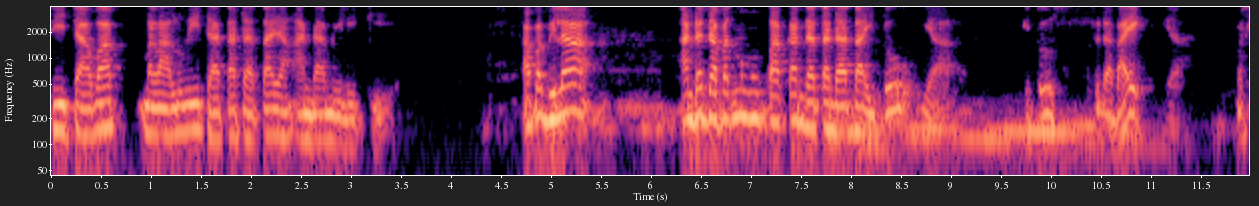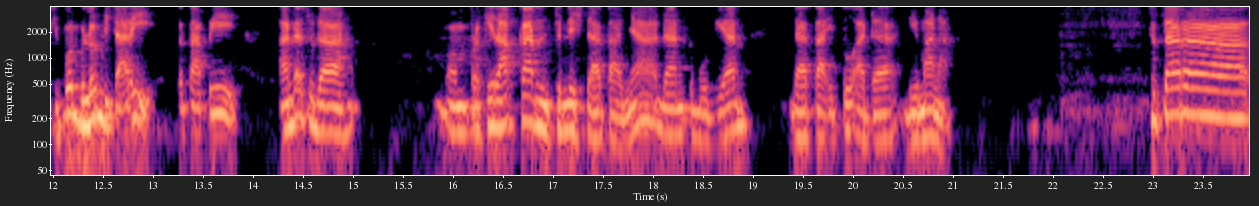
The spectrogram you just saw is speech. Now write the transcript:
dijawab melalui data-data yang Anda miliki. Apabila Anda dapat mengumpulkan data-data itu, ya itu sudah baik ya. Meskipun belum dicari, tetapi Anda sudah memperkirakan jenis datanya dan kemudian data itu ada di mana. Secara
